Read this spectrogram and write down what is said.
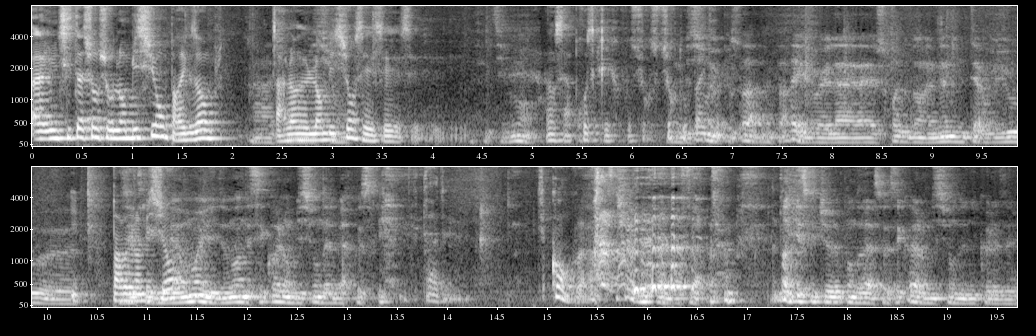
ah, une citation sur l'ambition, par exemple. Ah, Alors, l'ambition, c'est. c'est- c'est- Effectivement. Ah non, c'est à proscrire. faut sur- surtout pas. Pas. Pareil, ouais, là, je crois que dans la même interview. euh, Il parle de l'ambition. il lui demande c'est quoi l'ambition d'Albert Cossery Putain, t'es- T'es con, quoi. Tu. Attends, qu'est-ce que tu répondrais à ça? C'est quoi l'ambition de Nicolas Zavi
